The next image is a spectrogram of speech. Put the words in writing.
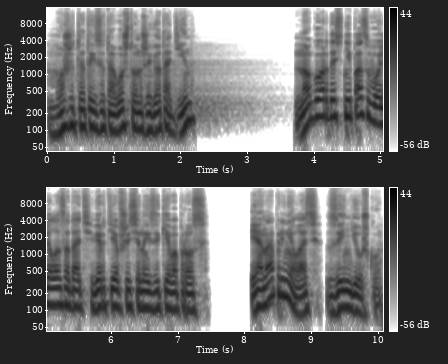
Может, это из-за того, что он живет один? Но гордость не позволила задать вертевшийся на языке вопрос, и она принялась за индюшку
